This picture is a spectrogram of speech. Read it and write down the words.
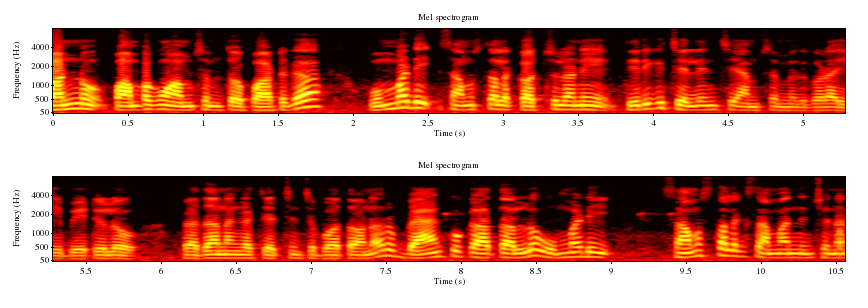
పన్ను పంపకం అంశంతో పాటుగా ఉమ్మడి సంస్థల ఖర్చులని తిరిగి చెల్లించే అంశం మీద కూడా ఈ భేటీలో ప్రధానంగా చర్చించబోతా ఉన్నారు బ్యాంకు ఖాతాల్లో ఉమ్మడి సంస్థలకు సంబంధించిన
